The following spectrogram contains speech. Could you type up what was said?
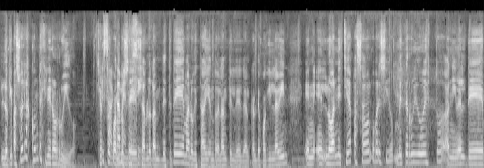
lo que pasó en Las Condes generó ruido. ¿Cierto? Cuando se, sí. se habló también de este tema, lo que estaba yendo adelante el, el alcalde Joaquín Lavín. ¿En, en ¿Lo Barnechea ha pasado algo parecido? ¿Mete ruido esto a nivel de,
